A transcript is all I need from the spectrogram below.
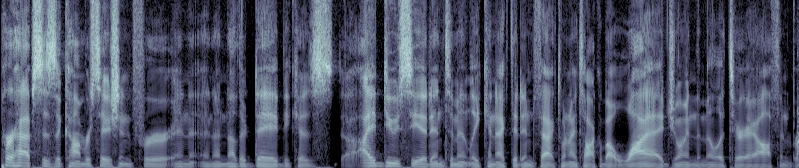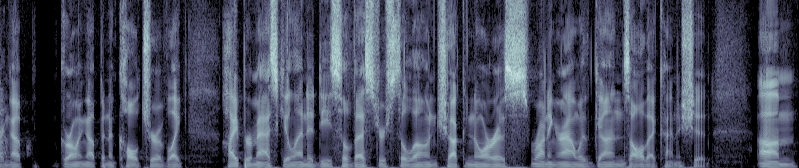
perhaps is a conversation for in, in another day because I do see it intimately connected. In fact, when I talk about why I joined the military, I often bring up growing up in a culture of like hyper masculinity, Sylvester Stallone, Chuck Norris running around with guns, all that kind of shit. Um,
